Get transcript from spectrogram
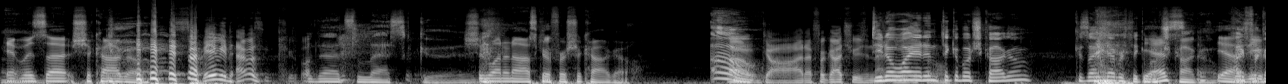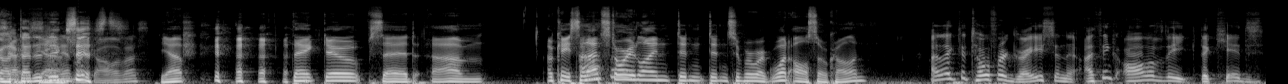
It was uh, Chicago. so maybe that was cool. That's less good. she won an Oscar for Chicago. Oh, Oh, God, I forgot she was in. do you that know why I didn't think about Chicago? Because I never think about Chicago. Yeah. I You've forgot never that it seen exists. like all of us. Yep. Thank you. Said. Um, okay, so that storyline didn't didn't super work. What also, Colin? I like the Topher Grace, and the, I think all of the the kids'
